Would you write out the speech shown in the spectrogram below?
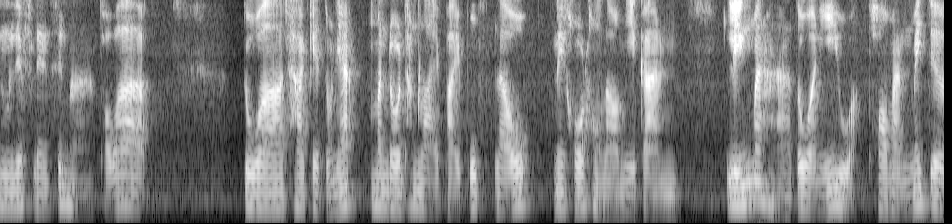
new reference ขึ้นมา เพราะว่าตัว target ตัวเนี้ยมันโดนทำลายไปปุ๊บ แล้วในโค้ดของเรามีการลิงก์มาหาตัวนี้อยู่พอมันไม่เจอ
